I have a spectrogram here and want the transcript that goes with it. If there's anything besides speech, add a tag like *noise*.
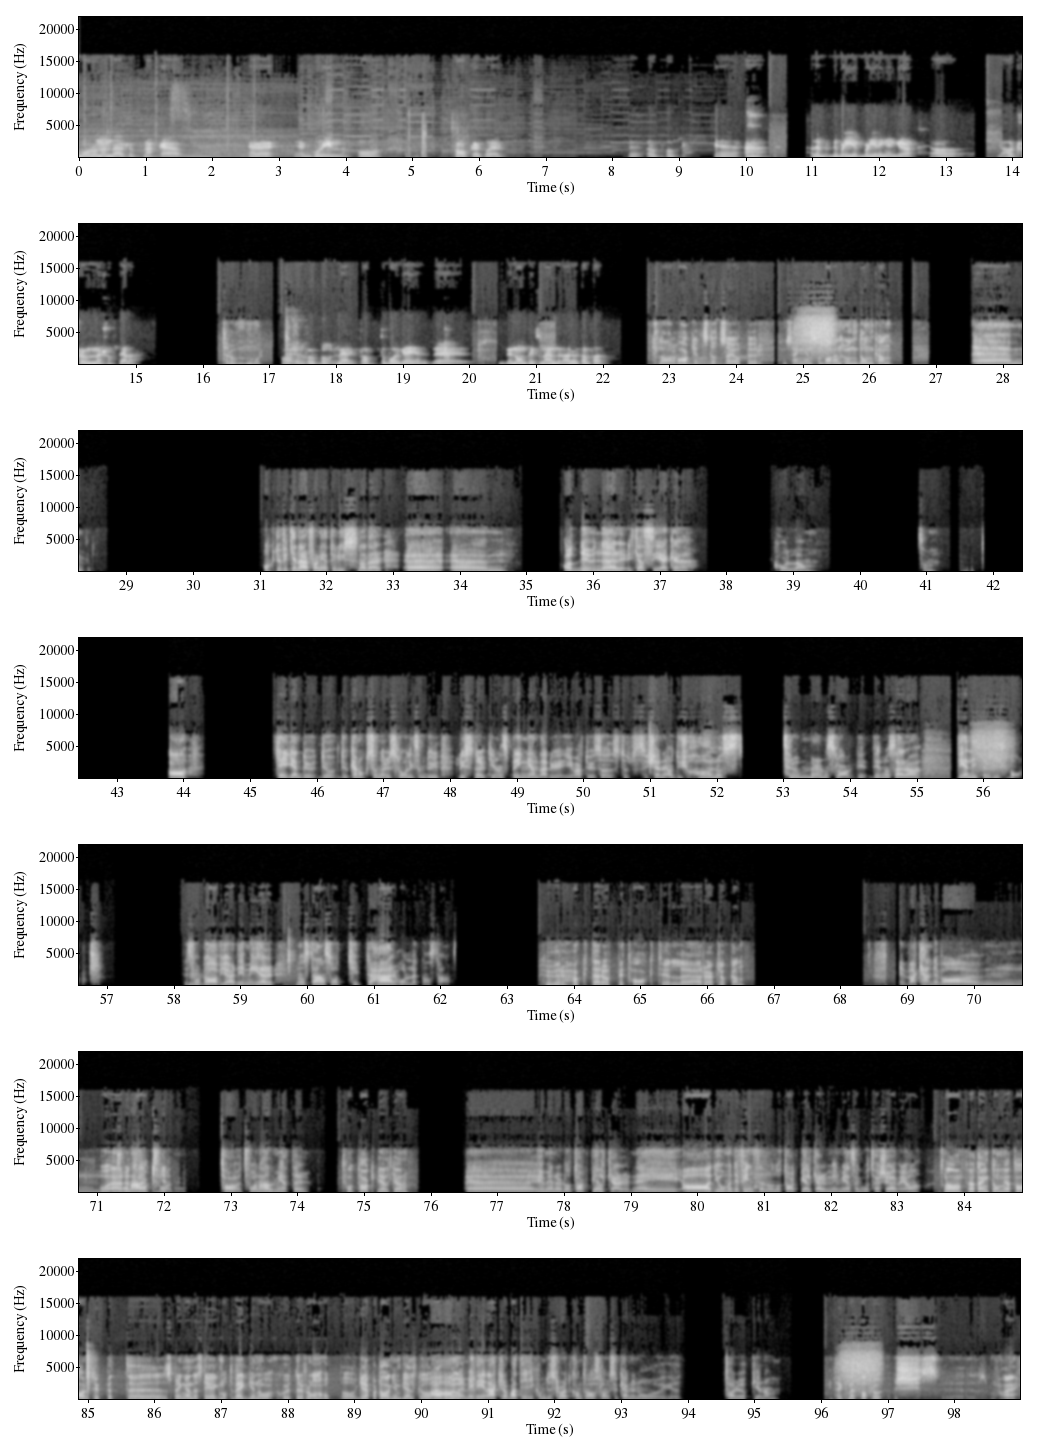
Morgonen där så knackar jag. Eller jag går in och skakar på er. Eh, upp, upp. Eh, *clears throat* det det blir, blir ingen gröt. Jag, jag har trummor som spelar. Trummor? Ja, upp, upp, upp med er. Ta, ta på er grejer. Det, det är någonting som händer här utanför. Klarvaket studsar jag upp ur sängen som bara en ungdom kan. Ehm, och du fick en erfarenhet att lyssna där. Uh, um, och nu när, vi kan se, jag kan kolla om som Ja, Kegan, du, du, du kan också när du slår, liksom, du lyssnar ut genom springan där, du, i och med att du så, så, så känner ja, du hör något trummor av något slag. Det, det är något så här, det är en liten bit bort. Det är svårt att avgöra, det är mer någonstans åt typ det här hållet någonstans. Hur högt är det upp i tak till eh, rökluckan? Vad kan det vara? Mm, Och är två det halv- tak- Två, ta, två och en halv meter? Två takbjälkar? Eh, hur menar du då takbjälkar? Nej, ja, jo men det finns nog några takbjälkar med som går tvärs över, ja. Ja, för jag tänkte om jag tar typ ett eh, springande steg mot väggen och skjuter ifrån och, hopp, och greppar tag i en bjälke och häver Ja, mig men upp. med din akrobatik, om du slår ett kontrollslag så kan du nog eh, ta dig upp genom... Jag tänker mest bara för att... Nej.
